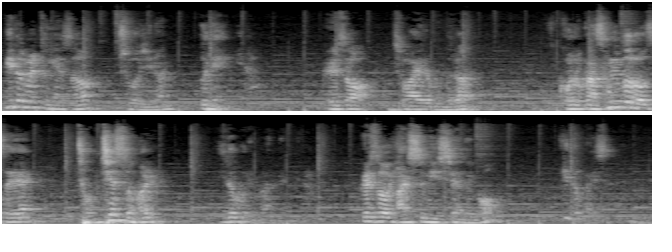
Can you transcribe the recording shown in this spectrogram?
믿음을 통해서 주어지는 은혜입니다. 그래서 저와 여러분들은 거룩한 성도로서의 정체성을 잃어버리면 안 됩니다. 그래서 말씀이 있어야 되고 기도가 있어야 됩니다.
